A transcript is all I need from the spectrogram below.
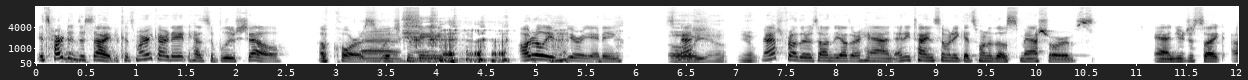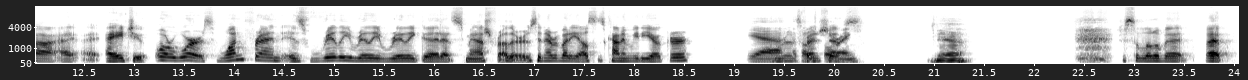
It's hard to decide because Mario Kart 8 has a blue shell, of course, which can be utterly infuriating. Smash, Oh yeah, yeah. Smash Brothers, on the other hand, anytime somebody gets one of those Smash orbs, and you're just like, uh, I, I, I hate you. Or worse, one friend is really, really, really good at Smash Brothers, and everybody else is kind of mediocre. Yeah, that's always boring. yeah. just a little bit. But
